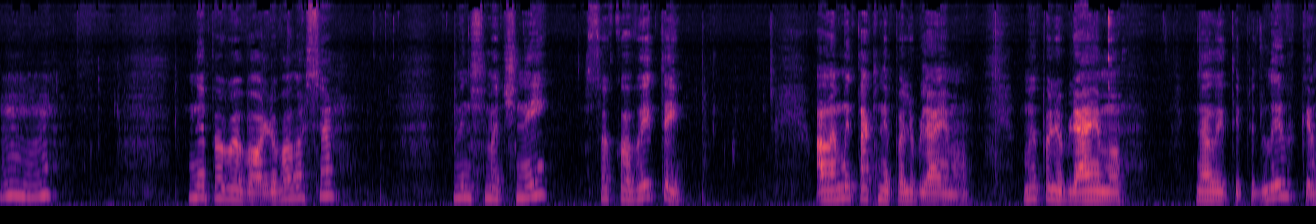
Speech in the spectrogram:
Угу. не повивалювалося. Він смачний, соковитий, але ми так не полюбляємо. Ми полюбляємо налити підливки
